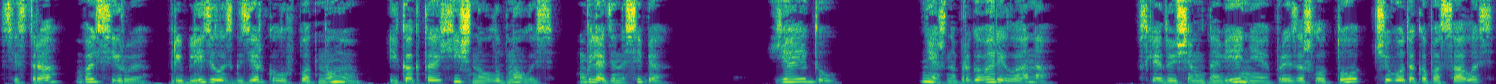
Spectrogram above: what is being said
Сестра, вальсируя, приблизилась к зеркалу вплотную и как-то хищно улыбнулась, глядя на себя. «Я иду», — нежно проговорила она. В следующее мгновение произошло то, чего так опасалась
